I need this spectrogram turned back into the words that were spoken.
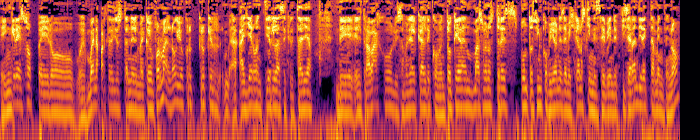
ingreso, pero eh, buena parte de ellos están en el mercado informal, ¿no? Yo creo, creo que ayer o antier la secretaria del Trabajo, Luisa María Alcalde, comentó que eran más o menos 3.5 millones de mexicanos quienes se beneficiarán directamente, ¿no?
